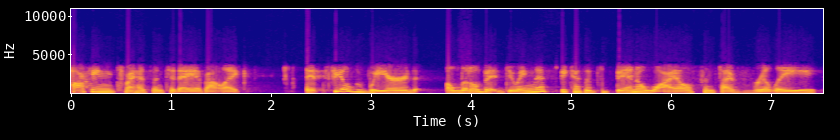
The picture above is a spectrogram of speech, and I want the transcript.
talking to my husband today about like, it feels weird a little bit doing this because it's been a while since I've really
